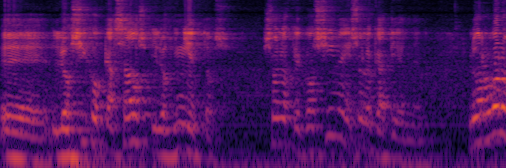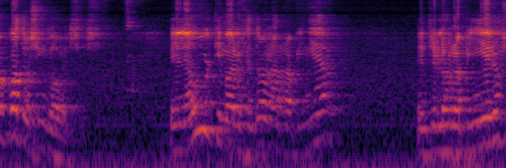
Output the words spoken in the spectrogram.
eh, los hijos casados y los nietos, son los que cocinan y son los que atienden. Lo robaron cuatro o cinco veces. En la última los entraron a rapiñar, entre los rapiñeros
